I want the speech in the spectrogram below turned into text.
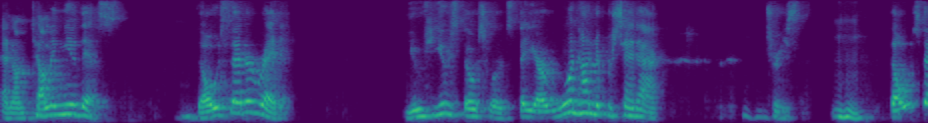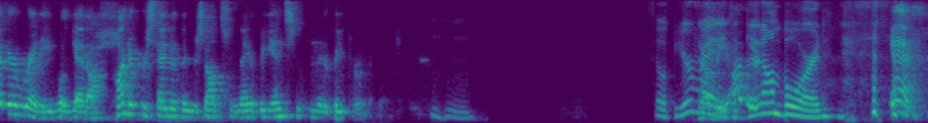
and i'm telling you this those that are ready you use those words they are 100% accurate teresa hmm those that are ready will get 100% of the results and they'll be instant and it'll be permanent hmm So if you're Now, ready to get on board yes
